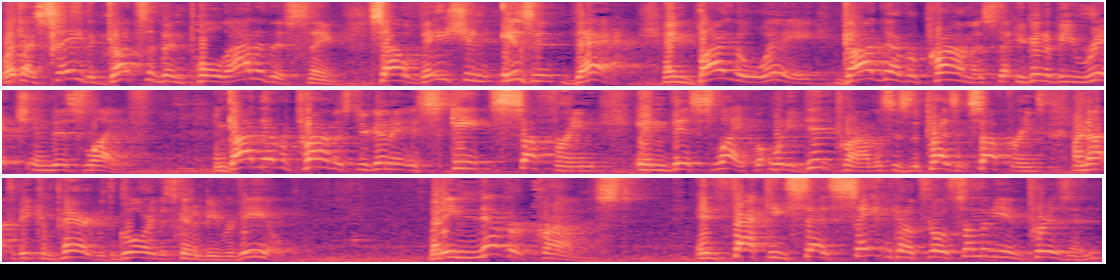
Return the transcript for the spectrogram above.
Like I say, the guts have been pulled out of this thing. Salvation isn't that. And by the way, God never promised that you're going to be rich in this life. And God never promised you're going to escape suffering in this life. But what He did promise is the present sufferings are not to be compared with the glory that's going to be revealed. But He never promised. In fact, He says Satan's going to throw somebody in prison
